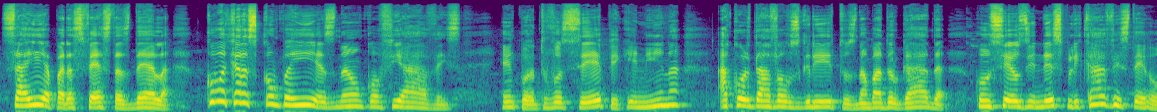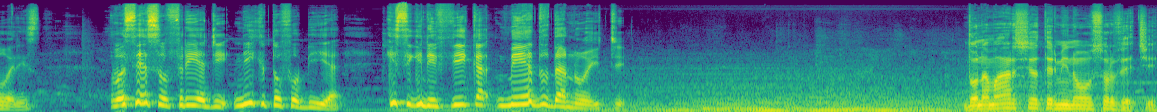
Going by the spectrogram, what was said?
saía para as festas dela com aquelas companhias não confiáveis, enquanto você, pequenina, acordava aos gritos na madrugada com seus inexplicáveis terrores. Você sofria de nictofobia, que significa medo da noite. Dona Márcia terminou o sorvete.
